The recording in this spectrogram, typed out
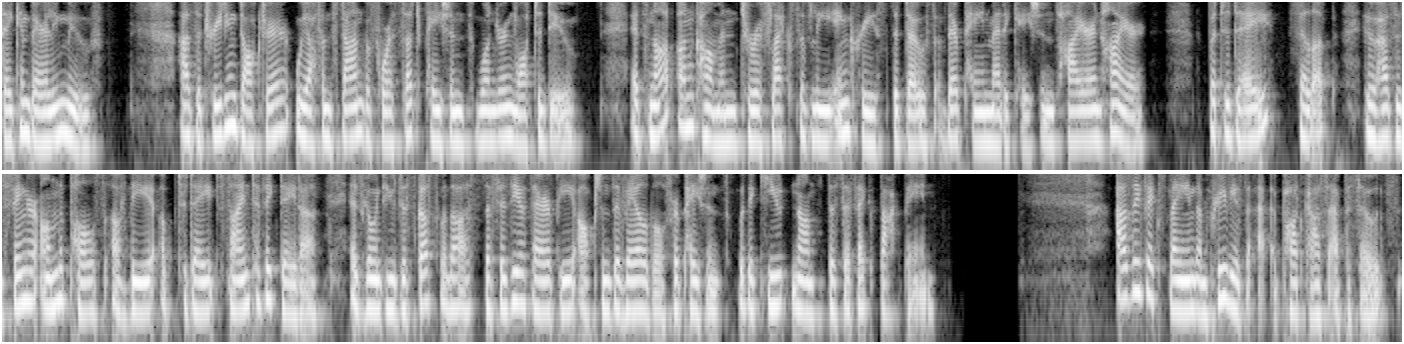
they can barely move. As a treating doctor, we often stand before such patients wondering what to do. It's not uncommon to reflexively increase the dose of their pain medications higher and higher. But today, Philip, who has his finger on the pulse of the up to date scientific data, is going to discuss with us the physiotherapy options available for patients with acute non-specific back pain. As we've explained in previous podcast episodes,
